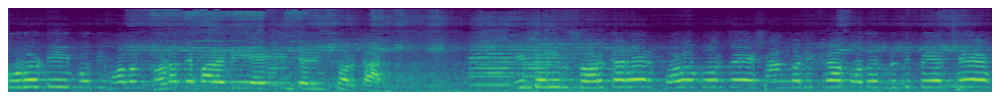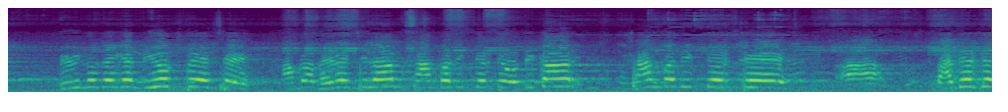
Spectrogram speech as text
কোনোটি প্রতিফলন ঘটাতে পারেনি এই ইন্টারিম সরকার। ইন্টারিম সরকারের বড় পর্যায়ে সাংবাদিকরা পদোন্নতি পেয়েছে, বিভিন্ন জায়গায় নিয়োগ পেয়েছে। আমরা ভেবেছিলাম সাংবাদিকদের যে অধিকার, সাংবাদিকদের যে তাদের যে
